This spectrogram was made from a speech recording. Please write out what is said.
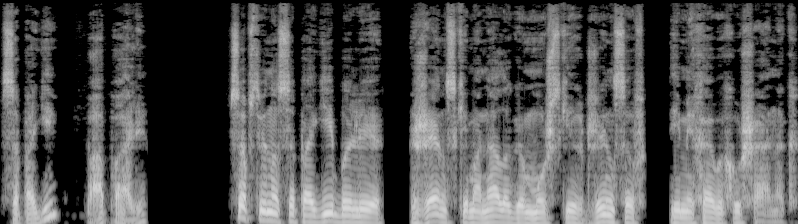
Сапоги попали. Собственно, сапоги были женским аналогом мужских джинсов и меховых ушанок.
